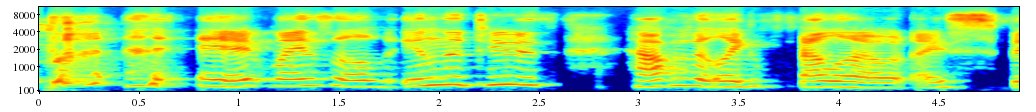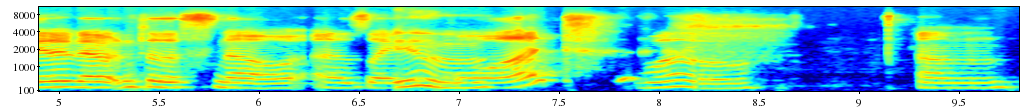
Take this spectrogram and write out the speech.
I hit myself in the tooth. Half of it like fell out. I spit it out into the snow. I was like, Ew. what? Whoa. Um,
